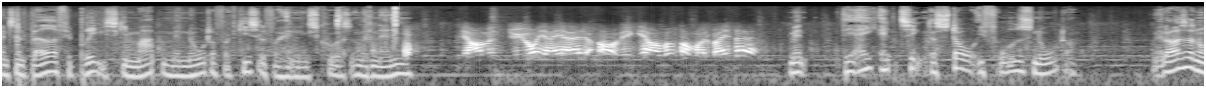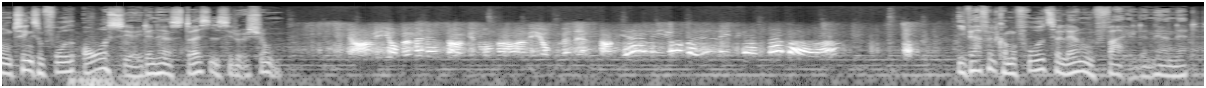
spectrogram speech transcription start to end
mens han bladrer febrilsk i mappen med noter fra gisselforhandlingskurset med den anden. Ja, men du og jeg er afhængige av at samarbejde. Men det er ikke alting, der står i Frodes noter. Eller også er der nogle ting, som Frode overser i den her stressede situation. Ja, vi jobber med den saken, Montana. Vi jobber med den saken. Ja, men jobber du lidt snabbere, hva? I hvert fald kommer Frode til at lave nogle fejl den her nat.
